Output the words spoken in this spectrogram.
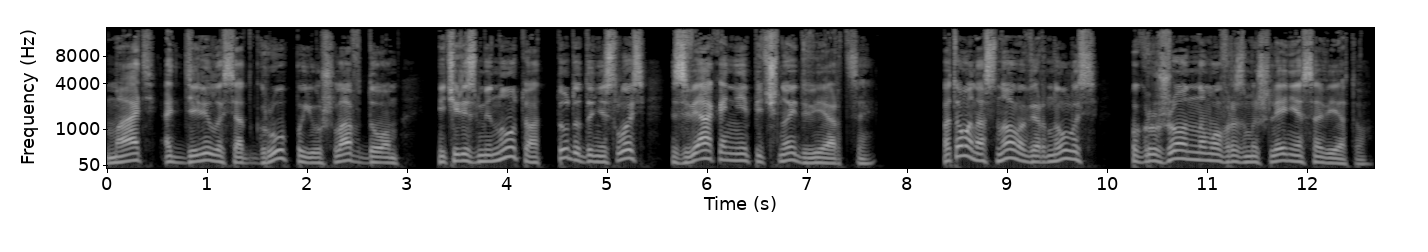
Мать отделилась от группы и ушла в дом, и через минуту оттуда донеслось звяканье печной дверцы. Потом она снова вернулась погруженному в размышления совету.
